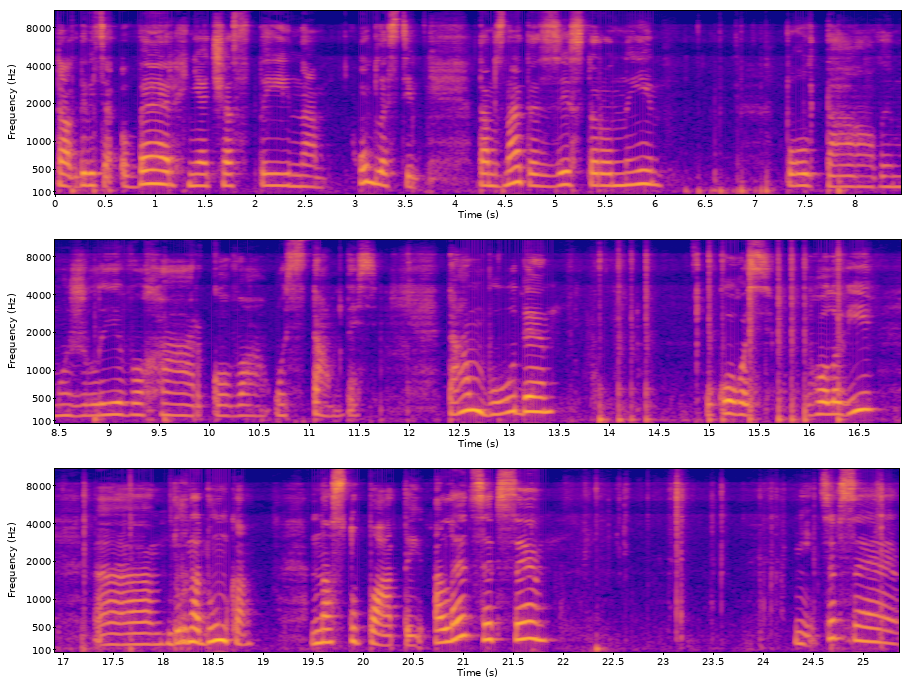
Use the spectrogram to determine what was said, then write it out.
Так, дивіться, верхня частина області. Там, знаєте, зі сторони Полтави, можливо, Харкова. Ось там десь. Там буде у когось в голові е, дурна думка наступати. Але це все. Ні, це все,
